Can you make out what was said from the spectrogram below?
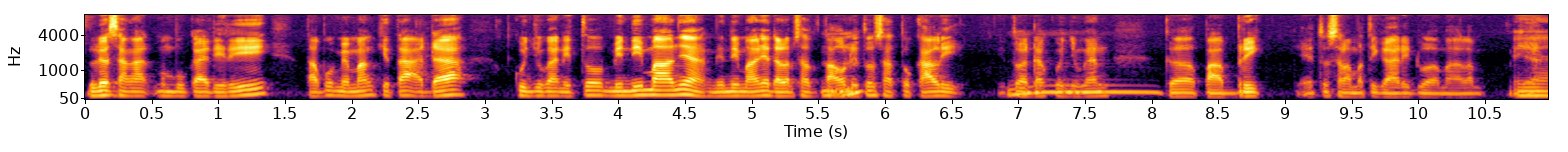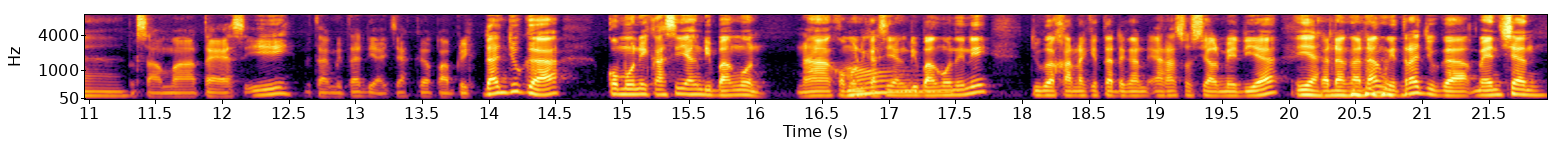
beliau sangat membuka diri. Tapi memang kita ada kunjungan itu minimalnya minimalnya dalam satu tahun itu satu kali itu ada kunjungan ke pabrik yaitu selama tiga hari dua malam ya Iya. bersama TSI mitra-mitra diajak ke pabrik dan juga komunikasi yang dibangun. Nah, komunikasi yang dibangun ini juga karena kita dengan era sosial media, Iya. kadang-kadang mitra juga mention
